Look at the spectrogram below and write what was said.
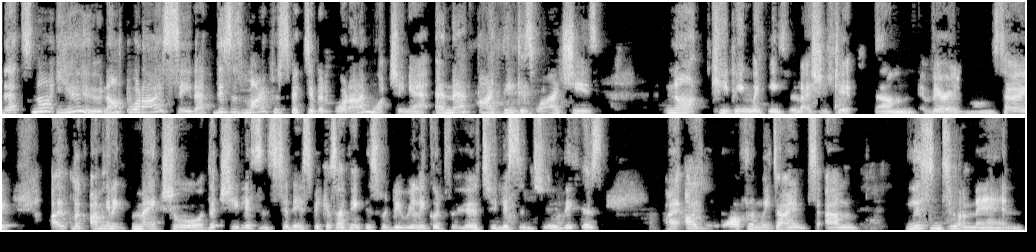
that's not you, not what I see. That this is my perspective of what I'm watching at, and that I think is why she's not keeping with these relationships um, very long. So, I, look, I'm going to make sure that she listens to this because I think this would be really good for her to listen to because I, I think often we don't um, listen to a man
